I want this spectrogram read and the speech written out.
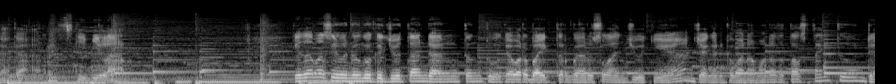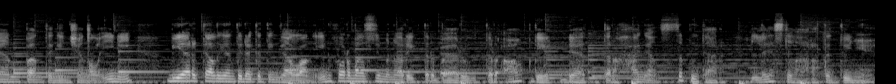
kakak Rizky Bilar. Kita masih menunggu kejutan dan tentu kabar baik terbaru selanjutnya. Jangan ke mana-mana tetap stay tune dan pantengin channel ini, biar kalian tidak ketinggalan informasi menarik terbaru, terupdate, dan terhangat seputar Leslar tentunya.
